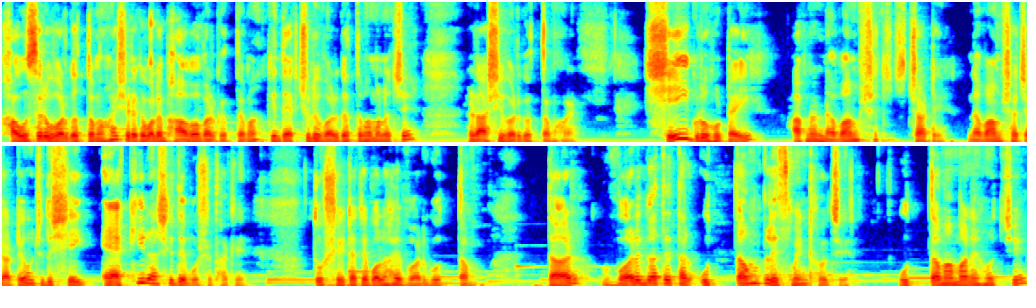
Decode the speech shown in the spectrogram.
হাউসেরও বর্গোত্তমা হয়, সেটাকে বলে ভাবা বর্গোত্তমা কিন্তু অ্যাকচুয়ালি বর্গোত্তমা মানে হচ্ছে রাশি বর্গোত্তম হয়। সেই গ্রহটাই আপনার নবাংশ চার্টে নবাংশা চার্টেও যদি সেই একই রাশিতে বসে থাকে, তো সেটাকে বলা হয় বর্গোত্তম তার বর্গাতে তার উত্তম প্লেসমেন্ট হচ্ছে উত্তমা মানে হচ্ছে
